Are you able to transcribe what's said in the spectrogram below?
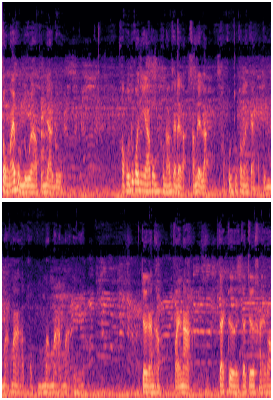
ส่งมาให้ผมดูนะครับผมอยากดู ขอบคุณทุกคนจริงๆครับผมผมทำสำเร็จแล้วสำเร็จแล้วขอบคุณทุกกำลังใจขอบคุณมากมากครับขอบคุณมากมากมากเจอกันครับไฟหน้าจะเจอจะเจอใครก็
